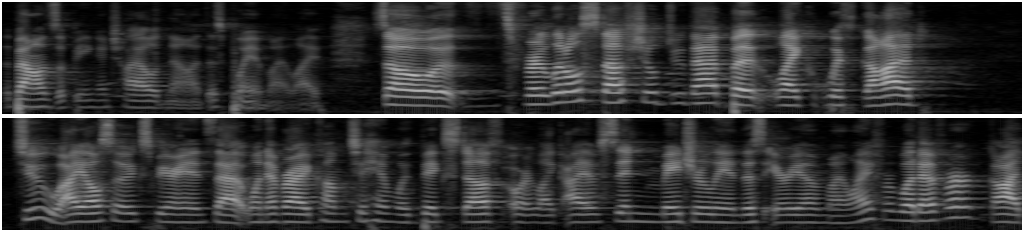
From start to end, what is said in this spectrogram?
the bounds of being a child now at this point in my life. So for little stuff, she'll do that. But like with God, too, I also experience that whenever I come to Him with big stuff or like I have sinned majorly in this area of my life or whatever, God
